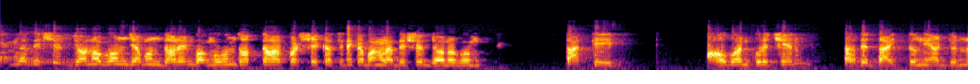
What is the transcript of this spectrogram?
বাংলাদেশের জনগণ যেমন ধরেন বঙ্গবন্ধু হত্যা হওয়ার পর শেখ হাসিনাকে বাংলাদেশের জনগণ তাকে আহ্বান করেছেন, তাদের দায়িত্ব নেওয়ার জন্য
